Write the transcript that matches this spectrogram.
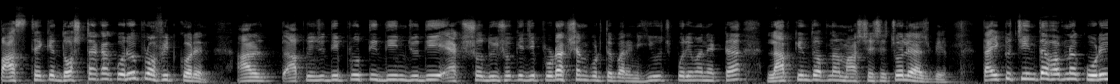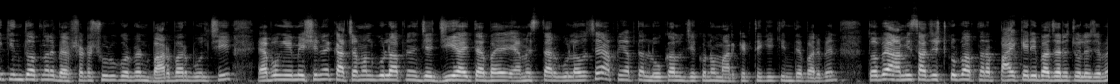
পাঁচ থেকে দশ টাকা করেও প্রফিট করেন, আর আপনি যদি প্রতিদিন যদি একশো, দুইশো কেজি প্রোডাকশান করতে পারেন হিউজ পরিমাণ একটা লাভ কিন্তু আপনার মাস শেষে চলে আসবে। তাই একটু চিন্তা ভাবনা করেই কিন্তু আপনারা ব্যবসাটা শুরু করবেন, বারবার বলছি। এবং এই মেশিনের কাঁচামালগুলো আপনার যে জিআইতা বা এমএস তারগুলো হচ্ছে আপনি আপনার লোকাল যে কোনো মার্কেট থেকে কিনতে পারবেন। তবে আমি সাজেস্ট করব আপনারা পাইকারি বাজারে চলে যাবেন।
